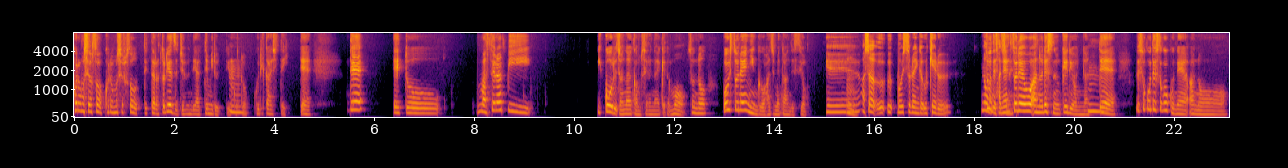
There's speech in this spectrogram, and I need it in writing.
これ面白そう、これ面白そうって言ったら、とりあえず自分でやってみるっていうことを繰り返していって、で、えっ、と、まあ、セラピーイコールじゃないかもしれないけども、その、ボイストレーニングを始めたんですよ。へえ、うん。あ、じゃあ、ううボイストレーニングを受けるのをそうですね。それをあのレッスン受けるようになって、うん。で、そこですごくね、あの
